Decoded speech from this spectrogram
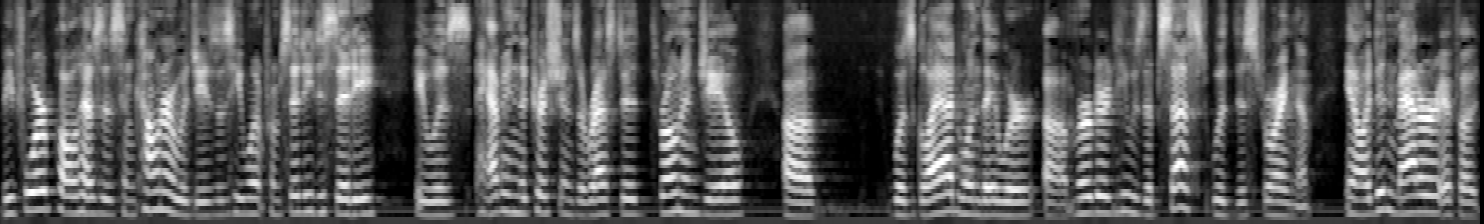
before Paul has this encounter with Jesus, he went from city to city. He was having the Christians arrested, thrown in jail, uh, was glad when they were uh, murdered. He was obsessed with destroying them. You know, it didn't matter if a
